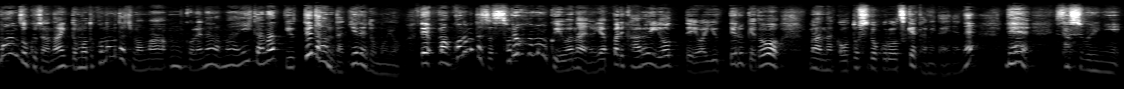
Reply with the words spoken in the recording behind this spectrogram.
満足じゃないと思って子供たちもまあ、うん、これならまあいいかなって言ってたんだけれどもよ。で、まあ子供たちはそれほど文句言わないの。やっぱり軽いよっては言ってるけど、まあなんか落としどころをつけたみたいでね。で、久しぶりに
